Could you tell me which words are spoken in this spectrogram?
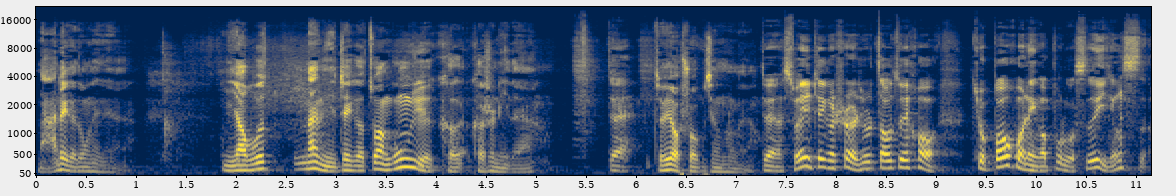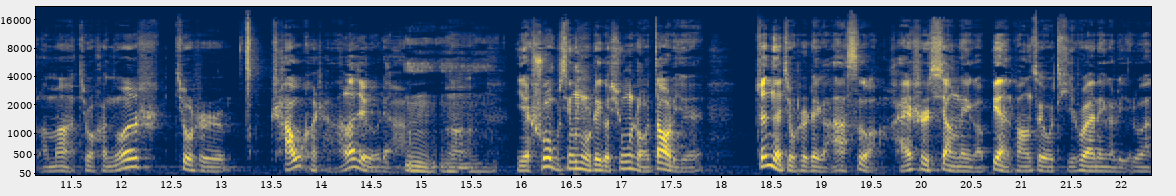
拿这个东西去。你要不，那你这个作案工具可可是你的呀，对这又说不清楚了呀。对，所以这个事儿就是到最后，就包括那个布鲁斯已经死了嘛，就是很多就是查无可查了，就有点儿，嗯嗯，也说不清楚这个凶手到底真的就是这个阿瑟，还是像那个辩方最后提出来那个理论，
